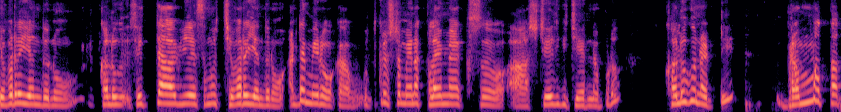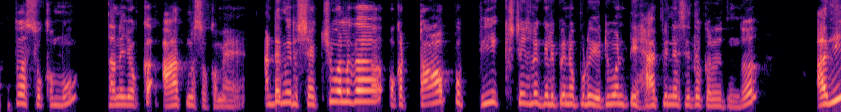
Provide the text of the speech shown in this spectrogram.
చివరి ఎందును కలుగు శక్తి ఆవేశము చివరి ఎందును అంటే మీరు ఒక ఉత్కృష్టమైన క్లైమాక్స్ ఆ స్టేజ్కి చేరినప్పుడు కలుగునట్టి బ్రహ్మతత్వ సుఖము తన యొక్క ఆత్మ సుఖమే. అంటే మీరు సెక్చువల్గా ఒక టాప్ పీక్ స్టేజ్లో గెలిపినప్పుడు ఎటువంటి హ్యాపీనెస్ అయితే కలుగుతుందో అది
